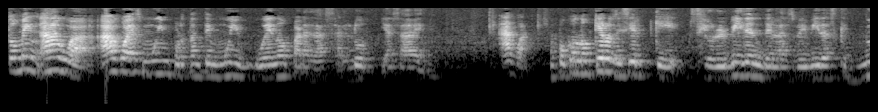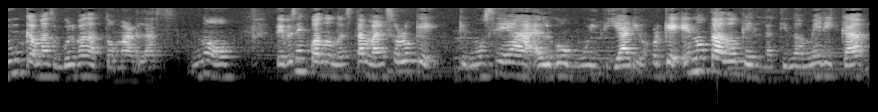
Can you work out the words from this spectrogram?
Tomen agua. Agua es muy importante, muy bueno para la salud, ya saben agua. Tampoco no quiero decir que se olviden de las bebidas, que nunca más vuelvan a tomarlas. No, de vez en cuando no está mal, solo que, que no sea algo muy diario. Porque he notado que en Latinoamérica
